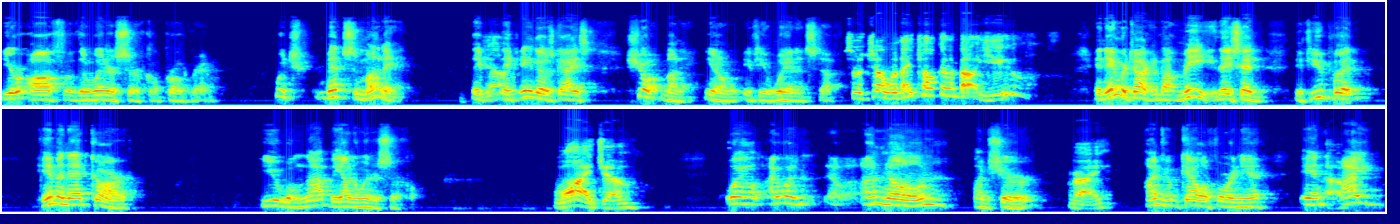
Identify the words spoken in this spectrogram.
you're off of the winner circle program, which meant some money. They, Yeah. they pay those guys show up money, you know, if you win and stuff. So, Joe, were they talking about you? And they were talking about me. They said, if you put him in that car, you will not be on the winner circle. Why, Joe? Well, I wasn't unknown, I'm sure. Right. I'm from California, and No. I,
